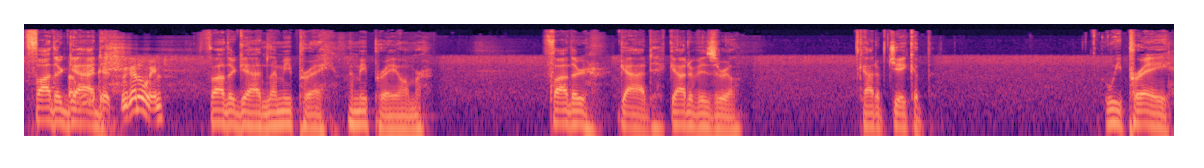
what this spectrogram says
Father God, we're going to win. Father God, let me pray. Let me pray, Omer. Father God, God of Israel, God of Jacob, we pray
